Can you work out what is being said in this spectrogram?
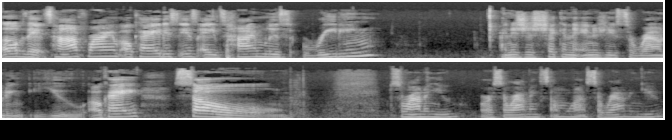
of that time frame. Okay, this is a timeless reading, and it's just checking the energy surrounding you. Okay. So, surrounding you or surrounding someone surrounding you.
